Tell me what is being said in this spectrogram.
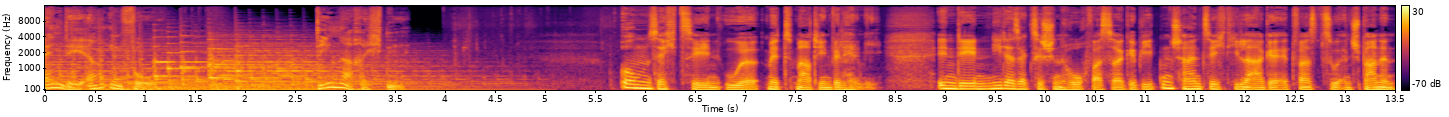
NDR Info. Die Nachrichten. Um 16 Uhr mit Martin Wilhelmi. In den niedersächsischen Hochwassergebieten scheint sich die Lage etwas zu entspannen.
